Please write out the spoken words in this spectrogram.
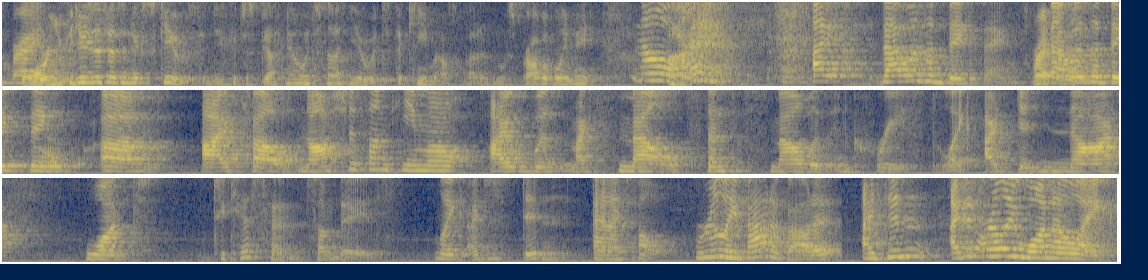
Right. Or you could use it as an excuse and you could just be like, no, it's not you, it's the chemo, but it was probably me. No, I, I that was a big thing. Right. That was a big thing. Um, I felt nauseous on chemo. I was my smell, sense of smell was increased. Like I did not want to kiss him some days. Like I just didn't, and I felt really bad about it. I didn't. I didn't really want to like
